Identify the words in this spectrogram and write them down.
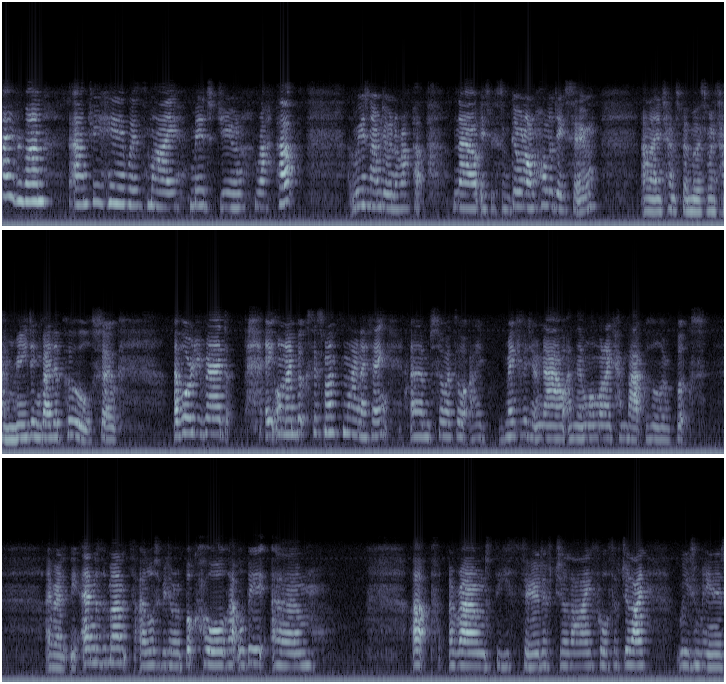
Hi everyone, Andrea here with my mid-June wrap-up. The reason I'm doing a wrap-up now is because I'm going on holiday soon and I intend to spend most of my time reading by the pool. So I've already read eight or nine books this month, nine I think, um, so I thought I'd make a video now and then one when I come back with all the books I read at the end of the month. I'll also be doing a book haul that will be um, up around the 3rd of July, 4th of July. Reason being is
